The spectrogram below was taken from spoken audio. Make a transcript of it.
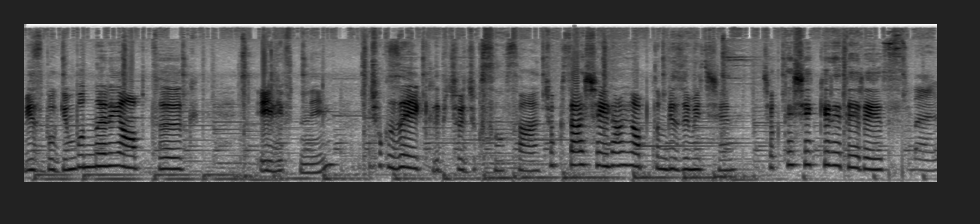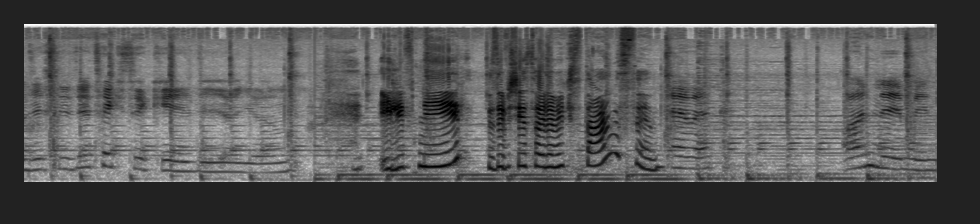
Biz bugün bunları yaptık. Elif Nil. Çok zevkli bir çocuksun sen. Çok güzel şeyler yaptın bizim için. Çok teşekkür ederiz. Ben de size tek tek ediyorum. Elif Nil, bize bir şey söylemek ister misin? Evet. Annemin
